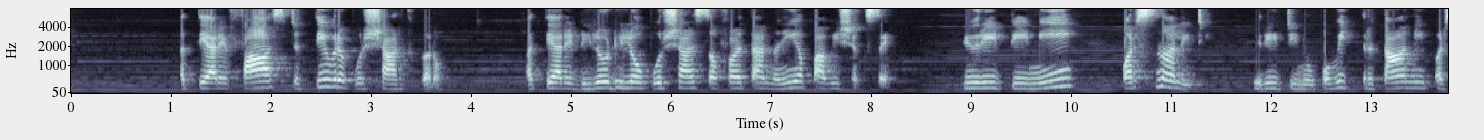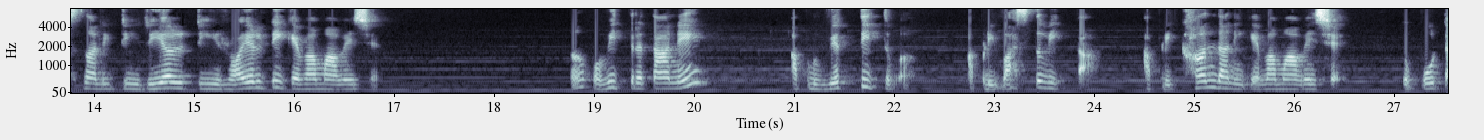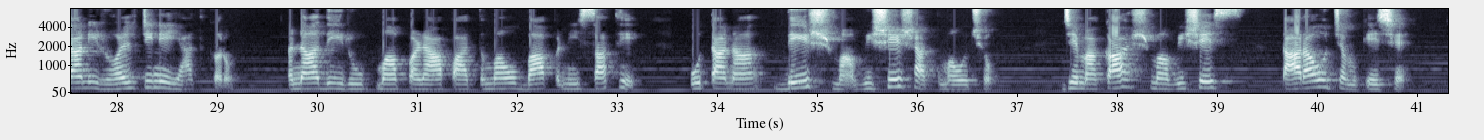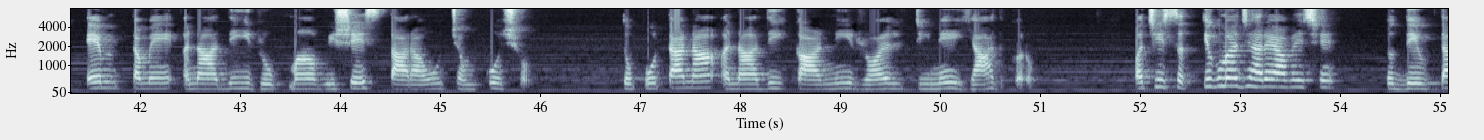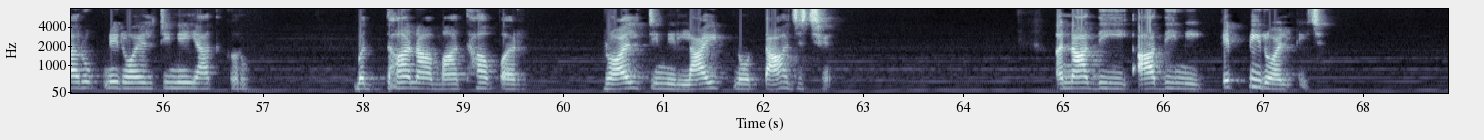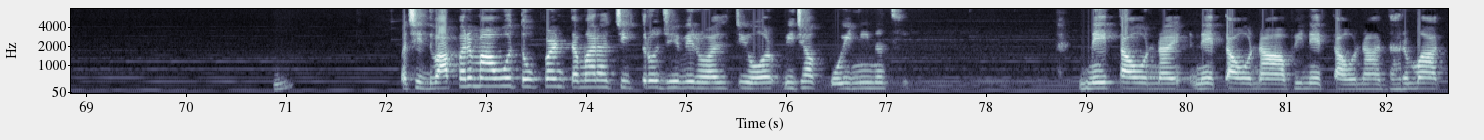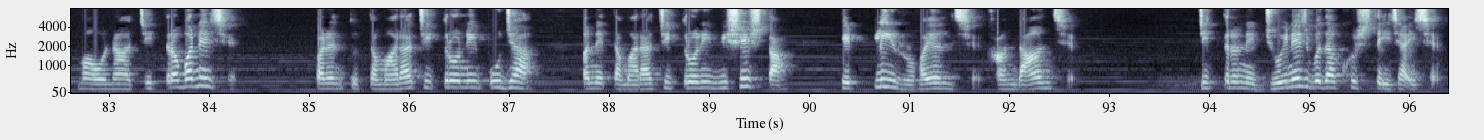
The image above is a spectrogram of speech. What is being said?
અત્યારે ફાસ્ટ, તીવ્ર પુરુષાર્થ કરો. અત્યારે ઢીલો ઢીલો પુરુષાર્થ સફળતા નહીં અપાવી શકશે. પ્યુરિટીની પર્સનાલિટી પ્યુરિટીનું પવિત્રતાની પર્સનાલિટી રિયલ્ટી રોયલ્ટી કહેવામાં આવે છે. પવિત્રતાને આપણું વ્યક્તિત્વ, આપણી વાસ્તવિકતા, આપણી ખાનદાની કહેવામાં આવે છે. તો પોતાની રોયલ્ટીને યાદ કરો. અનાદિ રૂપમાં પણ આપ આત્માઓ બાપની સાથે પોતાના દેશમાં વિશેષ આત્માઓ છો. જેમાં આકાશમાં વિશેષ તારાઓ ચમકે છે. એમ તમે અનાદિ રૂપમાં વિશેષ તારાઓ ચમકો છો. તો પોતાના અનાદિકાળની રોયલ્ટીને યાદ કરો. પછી સત્યુગમાં જ્યારે આવે છે, તો દેવતા રૂપની રોયલ્ટીને યાદ કરો. બધાના માથા પર રોયલ્ટીની લાઇટનો તાજ છે. અનાદિ આદિની કેટલી રોયલ્ટી છે? પછી દ્વાપરમાં આવો તો પણ તમારા ચિત્રો જેવી રોયલ્ટી ઓર બીજા કોઈની નથી. નેતાઓના નેતાઓના, અભિનેતાઓના, ધર્માત્માઓના ચિત્ર બને છે. પરંતુ તમારા ચિત્રોની પૂજા અને તમારા ચિત્રોની વિશેષતા કેટલી રોયલ છે, ખાનદાન છે. ચિત્રને જોઈને જ બધા ખુશ થઈ જાય છે.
